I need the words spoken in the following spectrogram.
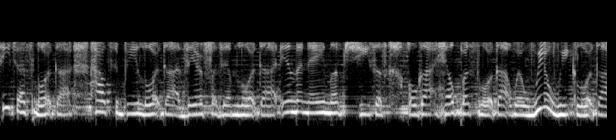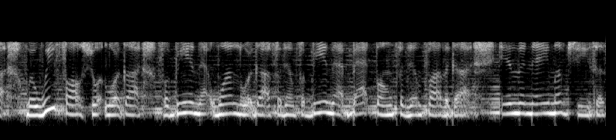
Teach us, Lord God, how to be, Lord God, there for them, Lord God. In the name of Jesus, oh God, help us, Lord God, where we're weak, Lord God, where we fall short, Lord God, for being that one, Lord God, for them, for being that backbone for them, Father God, in the name of Jesus.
